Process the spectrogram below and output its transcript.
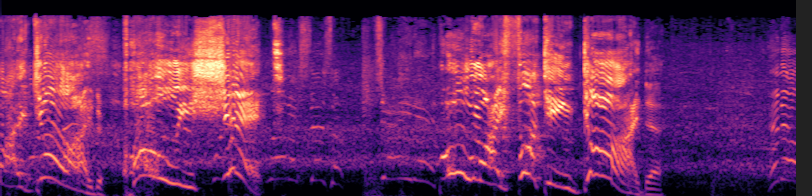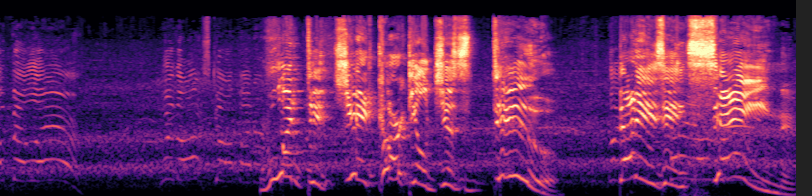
Oh my god! Holy shit! Oh my fucking god! What did Jade Cargill just do? That is insane!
